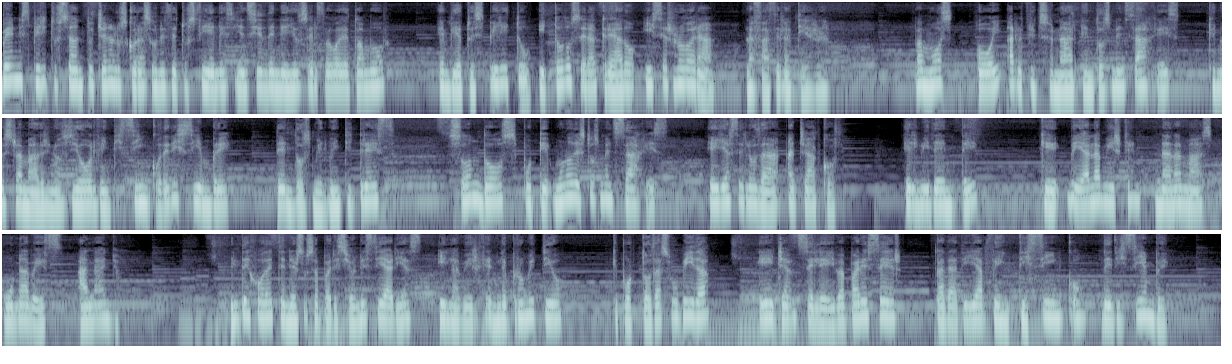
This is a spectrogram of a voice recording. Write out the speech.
Ven Espíritu Santo, llena los corazones de tus fieles y enciende en ellos el fuego de tu amor. Envía tu Espíritu y todo será creado y se renovará la faz de la tierra. Vamos hoy a reflexionar en dos mensajes que nuestra Madre nos dio el 25 de diciembre del 2023. Son dos porque uno de estos mensajes ella se lo da a Jacob, el vidente que ve a la Virgen nada más una vez al año. Él dejó de tener sus apariciones diarias y la Virgen le prometió que por toda su vida ella se le iba a aparecer cada día 25 de diciembre.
